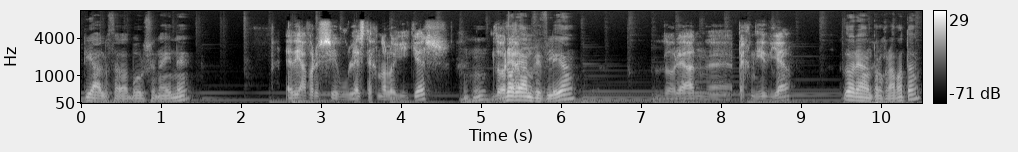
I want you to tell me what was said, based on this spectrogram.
τι άλλο θα μπορούσε να είναι. Ε, διάφορες σύμβουλες τεχνολογικές, Μμμ. Δωρεάν. Δωρεάν βιβλία, δωρεάν ε, παιχνίδια δωρεάν προγράμματα.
